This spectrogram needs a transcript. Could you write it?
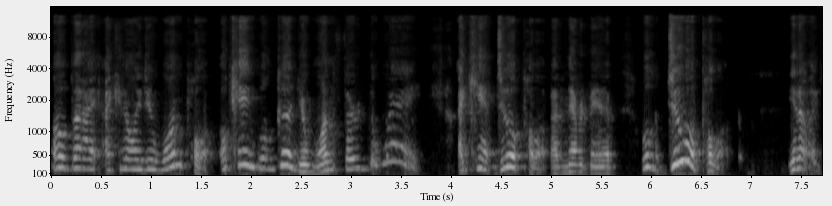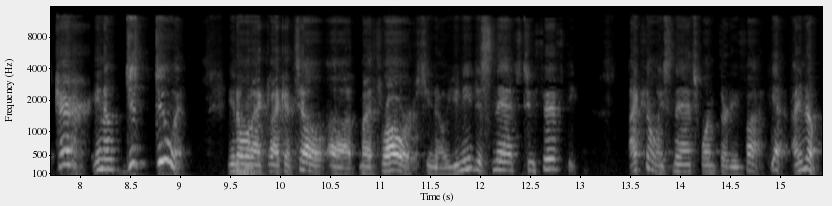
Oh, but I, I can only do one pull-up. Okay, well, good. You're one-third the way. I can't do a pull-up. I've never been able. Well, do a pull-up. You know, you know, just do it. You know, when I like I tell uh, my throwers, you know, you need to snatch 250. I can only snatch 135. Yeah, I know.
